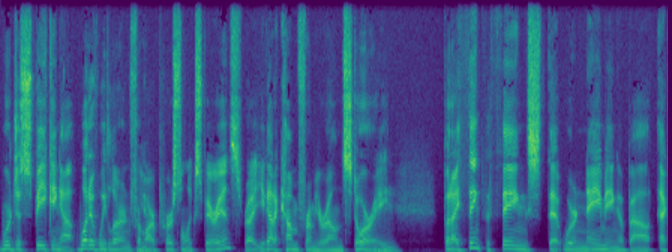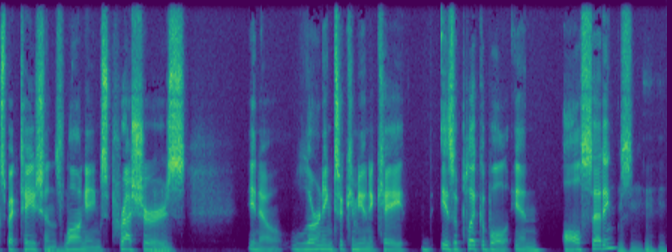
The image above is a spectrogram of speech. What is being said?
we're just speaking out. What have we learned from Yeah. our personal experience? Right? You got to come from your own story. But I think the things that we're naming about expectations, Mhm. longings, pressures, you know, learning to communicate is applicable in all settings Mhm. Mhm.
